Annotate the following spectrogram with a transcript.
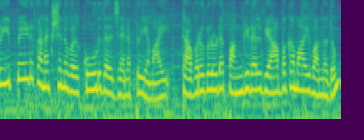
പ്രീപെയ്ഡ് കണക്ഷനുകൾ കൂടുതൽ ജനപ്രിയമായി. ടവറുകളുടെ പങ്കിടൽ വ്യാപകമായി വന്നതും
